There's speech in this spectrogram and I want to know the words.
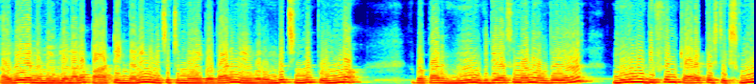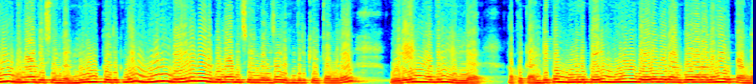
ஔவையார் நம்ம இவ்வளவு நாளா பாட்டின்னு தானே நினைச்சிட்டு இருந்தோம். இப்ப பாருங்க இவங்க ரொம்ப சின்ன பொண்ணா. இப்ப பாருங்க மூணு வித்தியாசமான ஔவையார் மூணு டிஃப்ரெண்ட் கேரக்டரிஸ்டிக்ஸ் மூணு குணாதிசயங்கள் மூணு பேருக்குமே மூணு வேற வேற குணாதிசயங்கள் தான் இருந்திருக்கே தவிர ஒரே மாதிரி இல்லை. அப்ப கண்டிப்பா மூணு பேரும் மூணு வேற வேற ஔவையாரா தானே இருப்பாங்க.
